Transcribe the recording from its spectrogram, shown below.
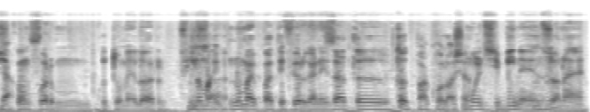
și conform cutumelor, FIFA, Nu nu, mai- mai, nu mai poate fi organizată tot pe acolo așa. mult și bine în zona aia.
